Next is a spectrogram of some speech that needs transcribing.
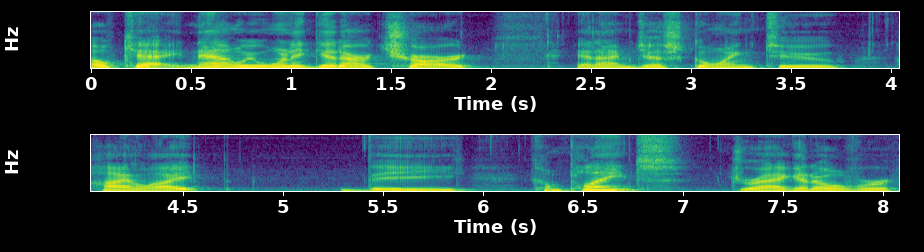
Okay, now we want to get our chart, and I'm just going to highlight the complaints, drag it over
